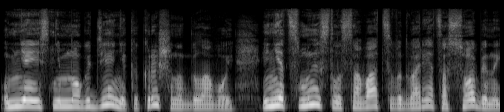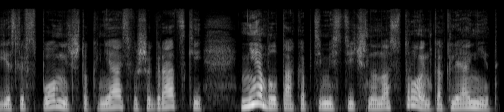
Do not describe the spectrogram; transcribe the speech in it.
У меня есть немного денег и крыша над головой, и нет смысла соваться во дворец, особенно если вспомнить, что князь Вышеградский не был так оптимистично настроен, как Леонид,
